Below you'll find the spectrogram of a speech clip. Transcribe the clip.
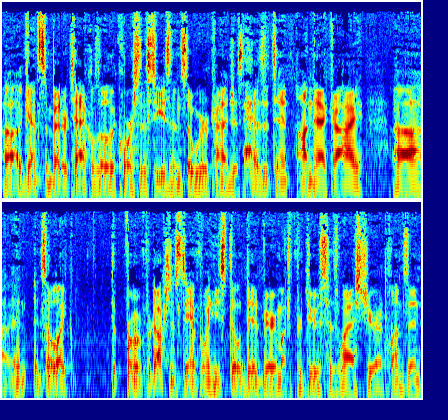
uh, against some better tackles over the course of the season. So we were kind of just hesitant on that guy, uh, and and so like from a production standpoint, he still did very much produce his last year at Clemson,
